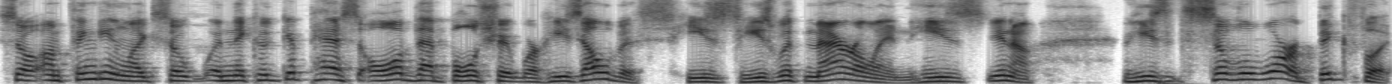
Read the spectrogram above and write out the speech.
So I'm thinking like, so when they could get past all of that bullshit where he's Elvis, he's he's with Marilyn, he's you know, He's Civil War, Bigfoot.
